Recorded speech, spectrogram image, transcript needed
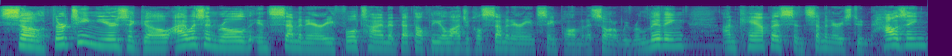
So 13 years ago, I was enrolled in seminary full-time at Bethel Theological Seminary in St. Paul, Minnesota. We were living on campus in seminary student housing.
